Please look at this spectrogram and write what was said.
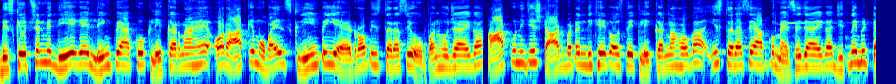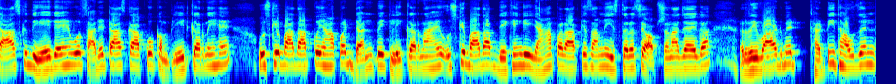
डिस्क्रिप्शन में दिए गए लिंक पे आपको क्लिक करना है और आपके मोबाइल स्क्रीन पे ये एड्रॉप इस तरह से ओपन हो जाएगा। आपको नीचे स्टार्ट बटन दिखेगा, उस पर क्लिक करना होगा। इस तरह से आपको मैसेज आएगा। जितने भी टास्क दिए गए हैं, वो सारे टास्क आपको कंप्लीट करने हैं। उसके बाद आपको यहाँ पर डन पे क्लिक करना है। उसके बाद आप देखेंगे, यहाँ पर आपके सामने इस तरह से ऑप्शन आ जाएगा। रिवार्ड में थर्टी थाउज़ेंड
